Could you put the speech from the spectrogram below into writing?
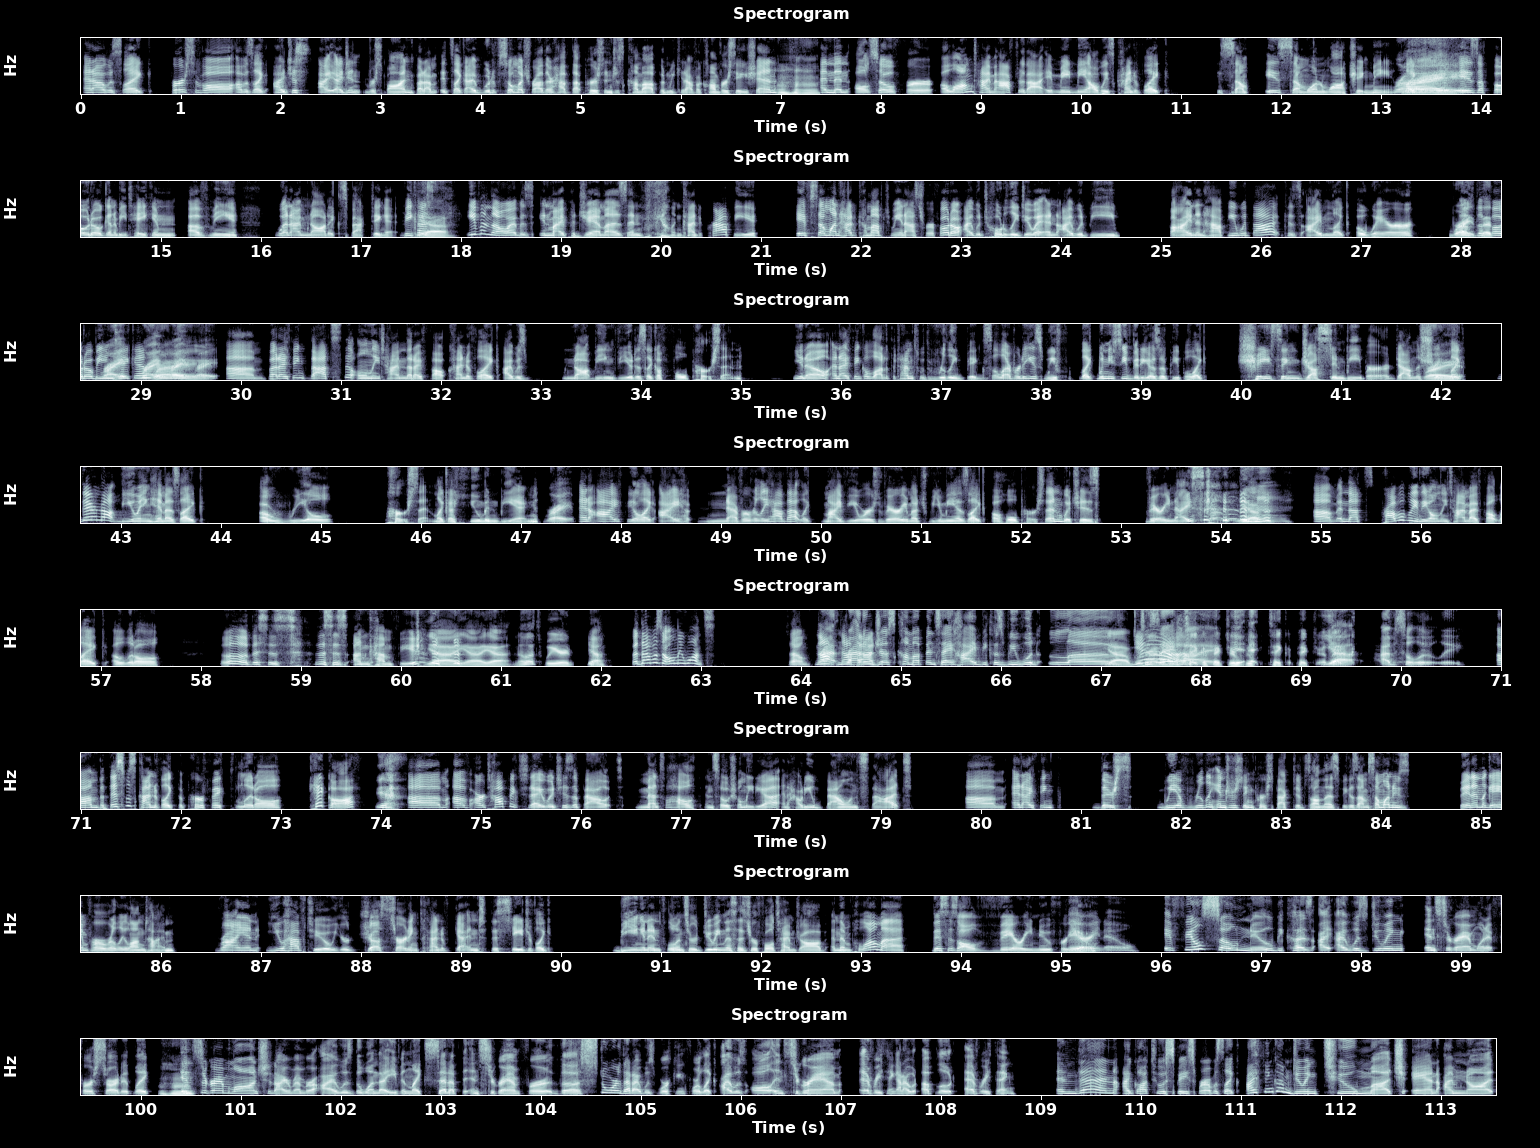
And I was like, first of all, I was like, I just I, I didn't respond, but I'm it's like I would have so much rather have that person just come up and we could have a conversation. Mm-hmm. And then also for a long time after that, it made me always kind of like, is some is someone watching me? Right. Like, is a photo going to be taken of me when I'm not expecting it? Because yeah. even though I was in my pajamas and feeling kind of crappy, if someone had come up to me and asked for a photo, I would totally do it and I would be fine and happy with that because I'm like aware right. of the that- photo being right, taken. Right. Right. Right. Right. Um, but I think that's the only time that I felt kind of like I was not being viewed as like a full person, you know? And I think a lot of the times with really big celebrities, we like when you see videos of people like chasing Justin Bieber down the street, Right. like they're not viewing him as like a real person, like a human being. Right. And I feel like I ha- never really have that. Like my viewers very much view me as like a whole person, which is very nice. Yeah. Um, and that's probably the only time I felt like a little, oh, this is this is uncomfy. yeah, yeah, yeah. No, that's weird. Yeah, but that was only once. So not Ra- not rather bad. just come up and say hi because we would love yeah, to we're say hi. take a picture. Yeah, take a picture. yeah, like- absolutely. um, but this was kind of like the perfect little kickoff yeah. um, of our topic today, which is about mental health and social media and how do you balance that. Um, and I think there's we have really interesting perspectives on this because I'm someone who's been in the game for a really long time. Riayn, you have too. You're just starting to kind of get into this stage of like being an influencer, doing this as your full time job, and then Paloma. This is all very new for Very you. Very new. It feels so new because I, I was doing Instagram when it first started. Like Mhm. Instagram launched, and I remember I was the one that even like set up the Instagram for the store that I was working for. Like I was all Instagram, everything, and I would upload everything. And then I got to a space where I was like, I think I'm doing too much, and I'm not,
